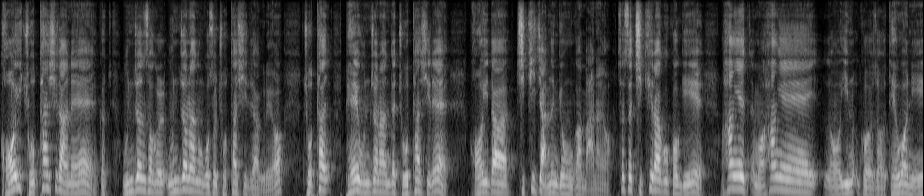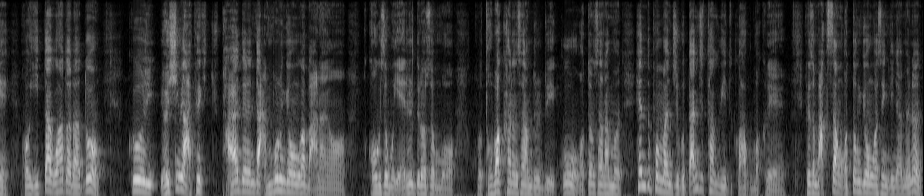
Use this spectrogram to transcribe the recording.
거의 조타실 안에 그러니까 운전석을 운전하는 곳을 조타실이라 그래요. 조타 배 운전하는데 조타실에 거의 다 지키지 않는 경우가 많아요. 설사 지키라고 거기 항해 뭐 항해 어그저 대원이 거기 있다고 하더라도 그 열심히 앞에 봐야 되는데 안 보는 경우가 많아요. 거기서 뭐 예를 들어서 뭐 도박하는 사람들도 있고 어떤 사람은 핸드폰 만지고 딴짓하고 하고 막 그래. 그래서 막상 어떤 경우가 생기냐면은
